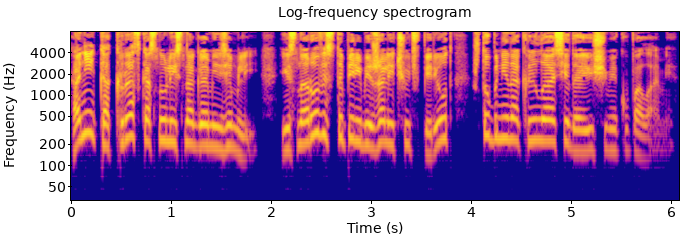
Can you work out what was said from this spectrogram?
Они как раз коснулись ногами земли и сноровисто перебежали чуть вперед, чтобы не накрыло оседающими куполами.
